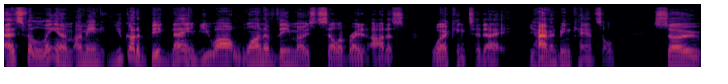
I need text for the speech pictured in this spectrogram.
as for Liam, I mean, you've got a big name. You are one of the most celebrated artists working today. You haven't been canceled. So,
